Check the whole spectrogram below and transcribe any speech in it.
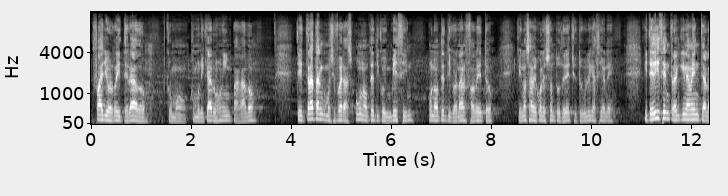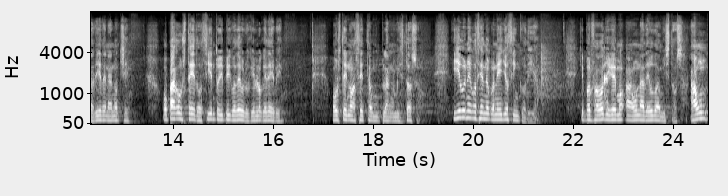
fallos reiterados, como comunicar un impagado, te tratan como si fueras un auténtico imbécil, un auténtico analfabeto, que no sabe cuáles son tus derechos y tus obligaciones, y te dicen tranquilamente a las 10 de la noche, o paga usted 200 y pico de euros, que es lo que debe, o usted no acepta un plan amistoso. Y llevo negociando con ellos cinco días. Que por favor lleguemos a una deuda amistosa, a un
